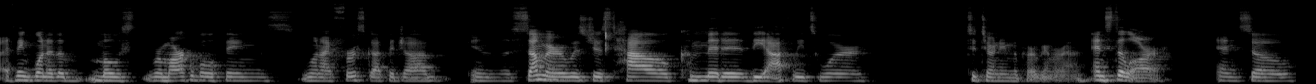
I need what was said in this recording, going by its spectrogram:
i think one of the most remarkable things when i first got the job in the summer was just how committed the athletes were to turning the program around and still are and so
